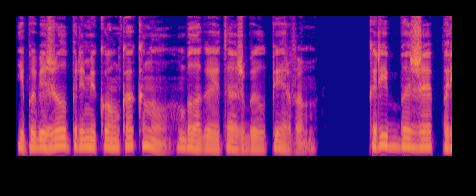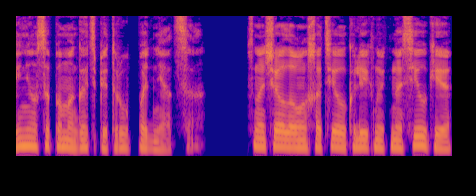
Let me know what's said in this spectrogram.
и побежал прямиком к окну, благо этаж был первым. Криббе же принялся помогать Петру подняться. Сначала он хотел кликнуть носилки,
